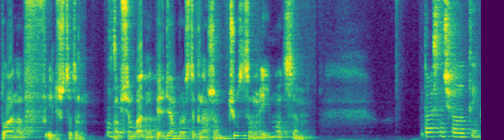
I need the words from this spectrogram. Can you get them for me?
планов или что там, В общем, ладно, перейдем просто к нашим чувствам и эмоциям. Давай сначала ты.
